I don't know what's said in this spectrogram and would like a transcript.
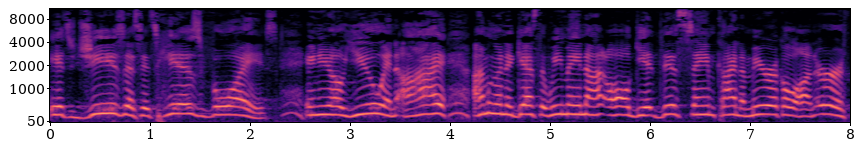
it's Jesus. It's His voice. And you know, you and I, I'm going to guess that we may not all get this same kind of miracle on earth,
